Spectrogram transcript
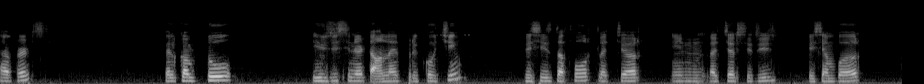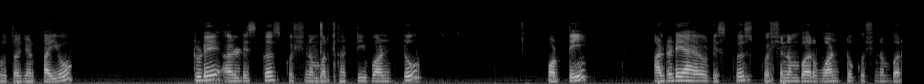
Hi friends, welcome to UGCNet online pre-coaching. This is the fourth lecture in lecture series December 2005. Today I will discuss question number 31 to 40. Already I have discussed question number 1 to question number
